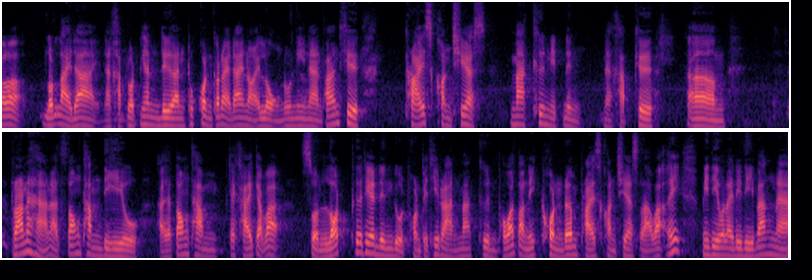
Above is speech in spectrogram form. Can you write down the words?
ก็ลดรายได้นะครับ ลดเงินเดือน ทุกคนก็รายได้น้อยลงนู่นนี่นั่น เพราะฉะนั้นคือ price conscious มากขึ้นนิดนึงนะครับ คือร้านอาหารอาจจะต้องทำดีลอาจจะต้องทำคล้าย ๆ กับว่า ส่วนลดเพื่อที่จะดึงดูดคนไปที่ร้านมากขึ้น เพราะว่าตอนนี้คนเริ่ม price conscious แล้วว่า เอ้ย มีดีลอะไรดีๆ บ้างนะ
